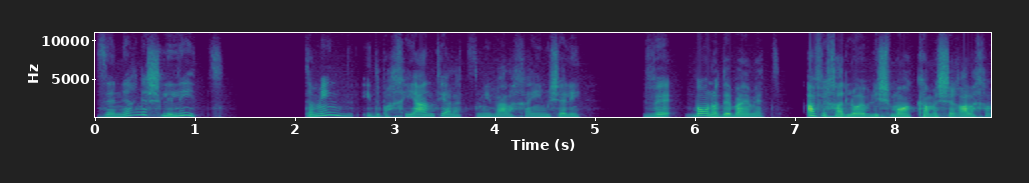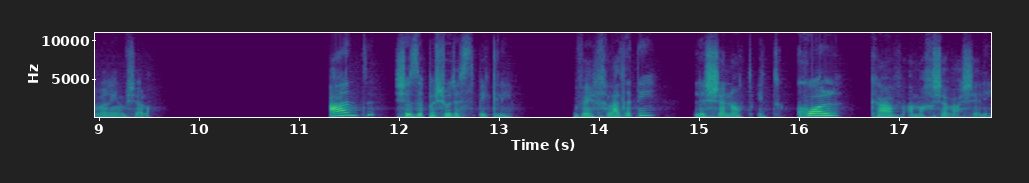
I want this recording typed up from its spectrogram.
זה אנרגיה שלילית. תמיד התבכיינתי על עצמי ועל החיים שלי, ובואו נודה באמת, אף אחד לא אוהב לשמוע כמה שרע לחברים שלו. עד שזה פשוט הספיק לי, והחלטתי לשנות את כל קו המחשבה שלי.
